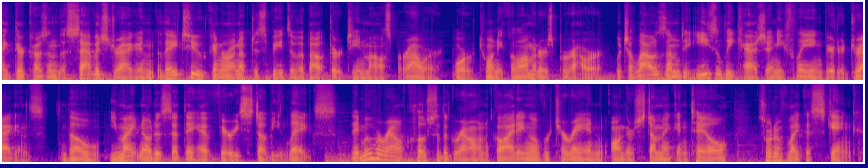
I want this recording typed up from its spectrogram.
Like their cousin the Savage Dragon, they too can run up to speeds of about 13 miles per hour, or 20 kilometers per hour, which allows them to easily catch any fleeing bearded dragons, though you might notice that they have very stubby legs. They move around close to the ground, gliding over terrain on their stomach and tail, sort of like a skink.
